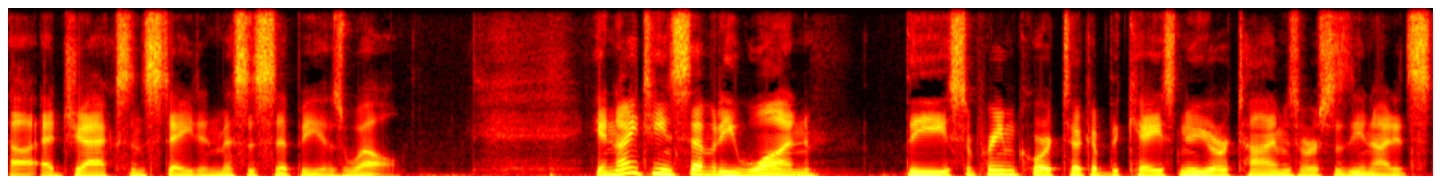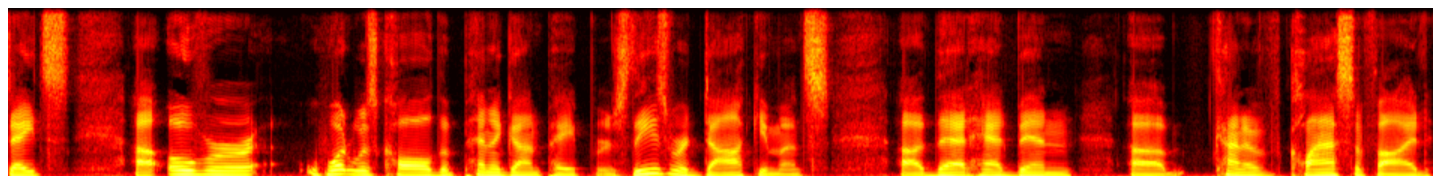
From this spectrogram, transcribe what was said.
uh, at Jackson State in Mississippi as well. In 1971, the Supreme Court took up the case New York Times versus the United States uh, over what was called the Pentagon Papers. These were documents uh, that had been uh, kind of classified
